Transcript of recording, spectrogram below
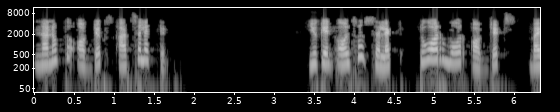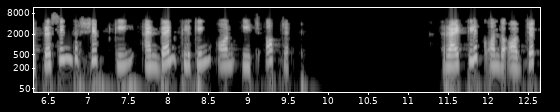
none of the objects are selected. You can also select two or more objects by pressing the Shift key and then clicking on each object. Right click on the object.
